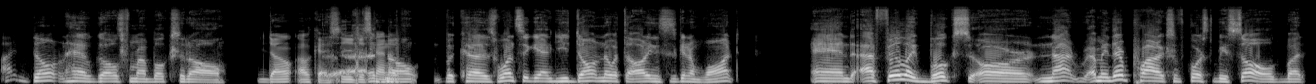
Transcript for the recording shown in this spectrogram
I don't have goals for my books at all. You don't? Okay, so you uh, just I kind of don't, because once again, you don't know what the audience is going to want. And I feel like books are not, I mean, they're products, of course, to be sold, but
